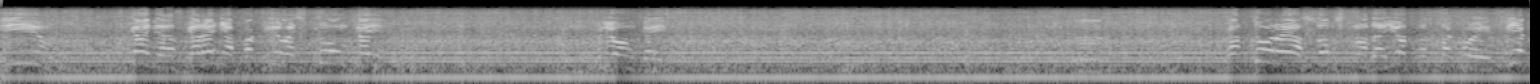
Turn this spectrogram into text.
И камера сгорания покрылась тонкой пленкой, которая, собственно, дает вот такой эффект,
